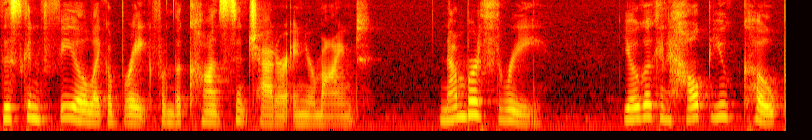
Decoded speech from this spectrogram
This can feel like a break from the constant chatter in your mind. Number three, yoga can help you cope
